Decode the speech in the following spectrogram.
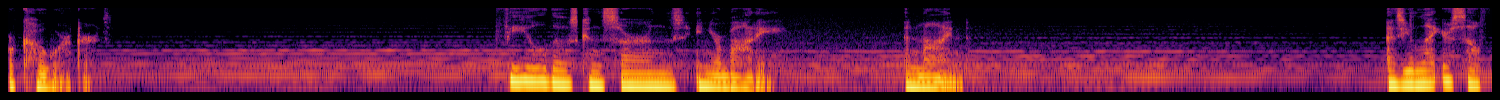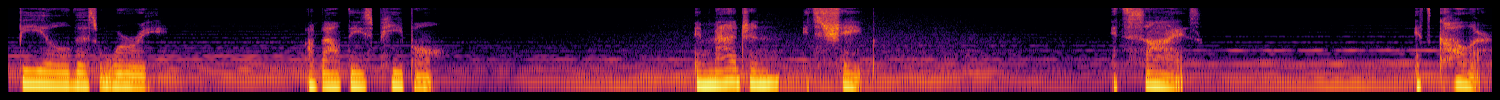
or coworkers. Feel those concerns in your body and mind. As you let yourself feel this worry about these people, imagine its shape size, its color.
